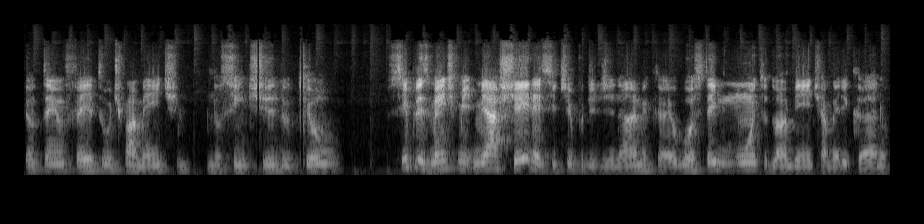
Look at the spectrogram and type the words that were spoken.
eu tenho feito ultimamente, no sentido que eu simplesmente me, me, achei nesse tipo de dinâmica. Eu gostei muito do ambiente americano.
